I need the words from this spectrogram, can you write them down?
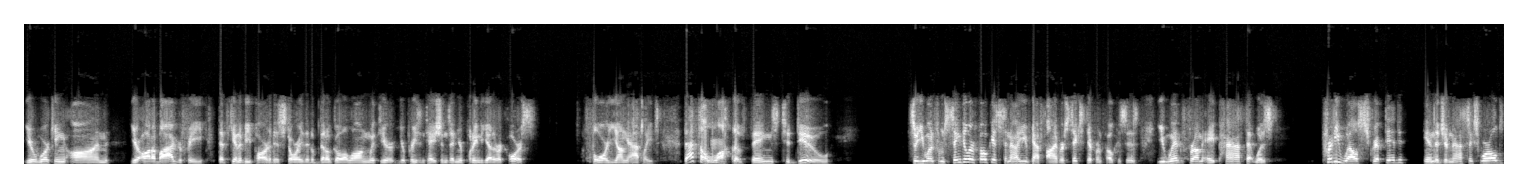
You're working on your autobiography that's going to be part of this story that'll, that'll go along with your, your presentations and you're putting together a course for young athletes. That's a lot of things to do. So you went from singular focus to now you've got five or six different focuses. You went from a path that was pretty well scripted in the gymnastics world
